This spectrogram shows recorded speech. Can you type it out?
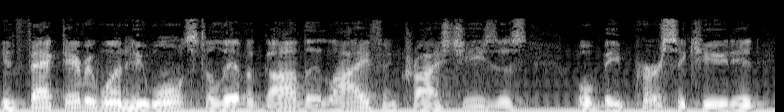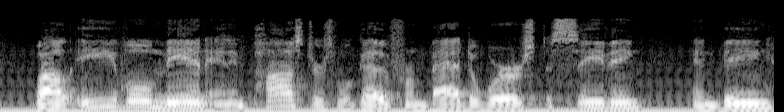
In fact, everyone who wants to live a godly life in Christ Jesus will be persecuted, while evil men and impostors will go from bad to worse, deceiving and being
